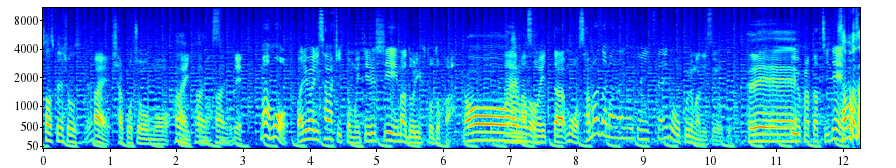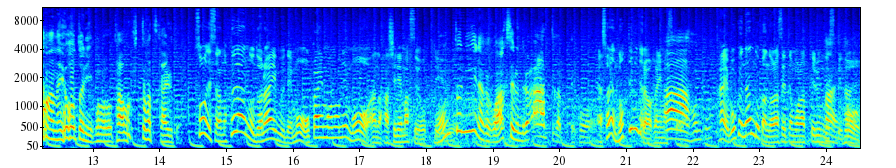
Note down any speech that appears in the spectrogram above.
サスペンションですね、はい、車庫帳も入ってますので、まあもうバリバリサーキットも行けるし、まあ、ドリフトとか、ああ、はいまあ、そういったもうさまざまな用途に使えるお車ですよと。へいう形で。さまざまな用途にこのターボキットが使えると。そうです。あの普段のドライブでもお買い物でもあの走れますよっていう。本当になんかこうアクセル踏んでるあーとかってこう。あそれは乗ってみたら分かりますああ本かはい、僕何度か乗らせてもらってるんですけど、はいはい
